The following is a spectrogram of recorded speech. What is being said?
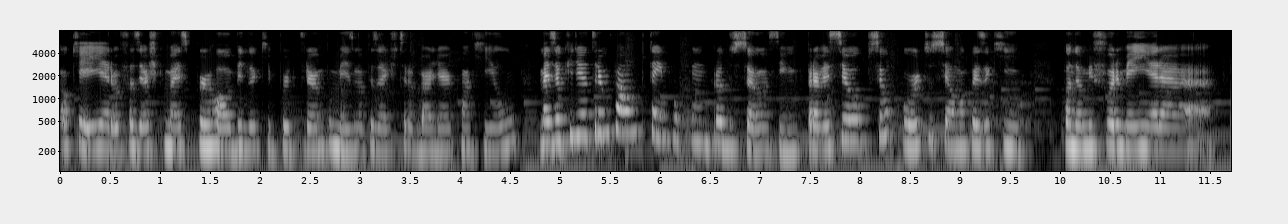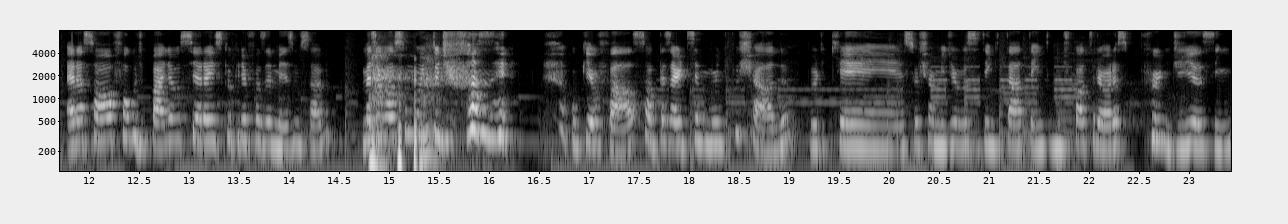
ok, era eu fazer acho que mais por hobby do que por trampo mesmo, apesar de trabalhar com aquilo. Mas eu queria trampar um tempo com produção, assim, para ver se eu, se eu curto, se é uma coisa que quando eu me formei era era só fogo de palha ou se era isso que eu queria fazer mesmo, sabe? Mas eu gosto muito de fazer o que eu faço, apesar de ser muito puxado, porque social media você tem que estar atento 24 horas por dia, assim,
